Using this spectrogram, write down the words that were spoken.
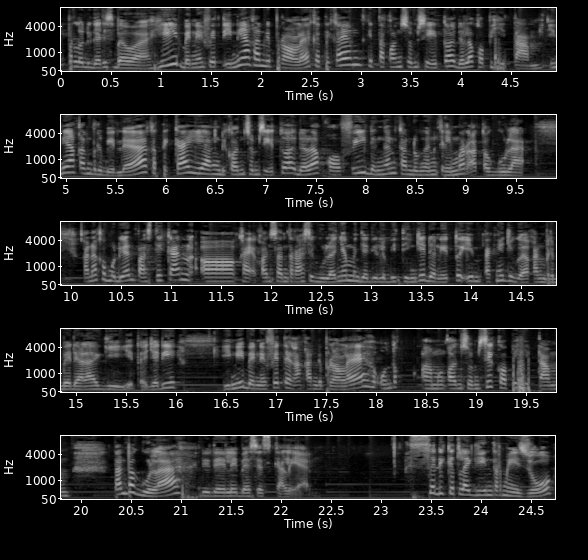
perlu digarisbawahi, benefit ini akan diperoleh ketika yang kita konsumsi itu adalah kopi hitam. Ini akan berbeda ketika yang dikonsumsi itu adalah kopi dengan kandungan creamer atau gula. Karena kemudian pastikan uh, kayak konsentrasi gulanya menjadi lebih tinggi dan itu impactnya juga akan berbeda lagi gitu. Jadi ini benefit yang akan diperoleh untuk uh, mengkonsumsi kopi hitam tanpa gula di daily basis kalian sedikit lagi intermezzo.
